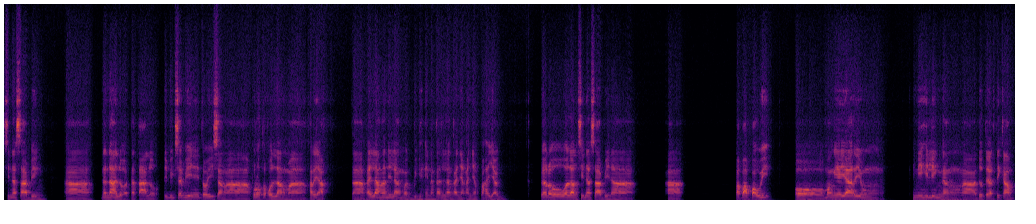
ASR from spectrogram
sinasabing ah, nanalo at natalo. Ibig sabihin ito isang ah, protocol lang makareact na kailangan nilang magbigay ng kanilang kanya-kanyang pahayag pero walang sinasabi na ah, papapawi o mangyayari yung hinihiling ng ah, Duterte camp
